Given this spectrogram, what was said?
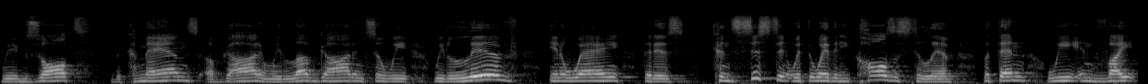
We exalt the commands of God and we love God, and so we, we live in a way that is consistent with the way that He calls us to live, but then we invite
